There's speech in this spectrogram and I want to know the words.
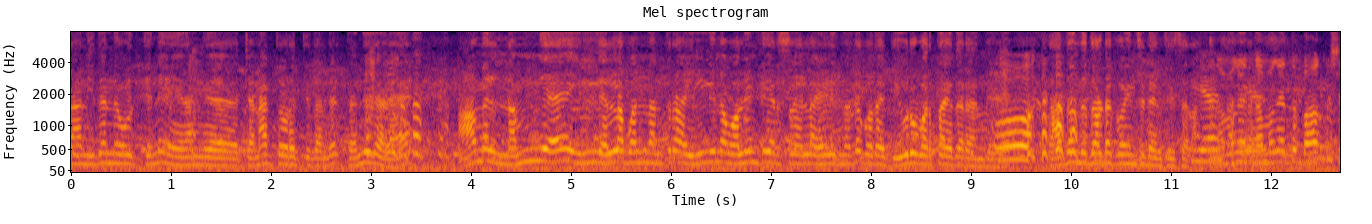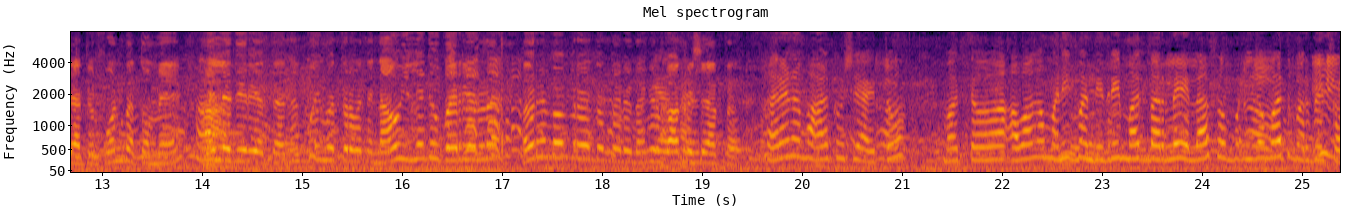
ನಾನು ಇದನ್ನೇ ಉಡ್ತೀನಿ ನಮ್ಗೆ ಚೆನ್ನಾಗಿ ತೋರುತ್ತಿದೆ ಅಂದ್ರೆ ತಂದಿದ್ದಾಳೆ. ಆಮೇಲೆ ನಮ್ಗೆ ಇಲ್ಲೆಲ್ಲ ಬಂದ ನಂತರ ಇಲ್ಲಿನ ವಾಲಂಟಿಯರ್ಸ್ ಎಲ್ಲ ಹೇಳಿದ ನಂತರ ಗೊತ್ತಾಯ್ತು ಇವರು ಬರ್ತಾ ಇದಾರೆ ಅಂತ ಅದೊಂದು ದೊಡ್ಡ ಕೋಇನ್ಸಿಡೆನ್ಸ್ ಈ ಸಲ ನಮಗ ನಮಗಂತೂ ಬಹಳ ಖುಷಿ ಆಯ್ತು ಇವ್ರು ಫೋನ್ ಬತ್ತೊಮ್ಮೆ ಎಲ್ಲದಿರಿ ಅಂತ? ಕೊಯಮತ್ತೂರು ಬಂದೆ ನಾವು ಇಲ್ಲೇದು ಬರ್ರಿ ಅಲ್ಲ ಅವ್ರೇ ಬಾಬ್ರ ಅಂತಾರೆ. ನಂಗೆ ಬಹಳ ಖುಷಿ ಆಯ್ತು ಖರೇನ ಬಹಳ ಖುಷಿ ಆಯ್ತು. ಮತ್ತು ಅವಾಗ ಮನೆಗೆ ಬಂದಿದ್ರಿ ಮತ್ತೆ ಬರಲೇ ಇಲ್ಲ ಸೊ ಈಗ ಮತ್ತೆ ಬರಬೇಕು.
